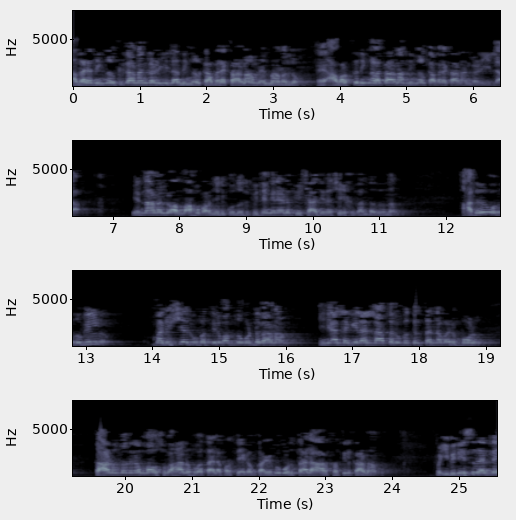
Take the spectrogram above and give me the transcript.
അവരെ നിങ്ങൾക്ക് കാണാൻ കഴിയില്ല നിങ്ങൾക്ക് അവരെ കാണാം എന്നാണല്ലോ. അവർക്ക് നിങ്ങളെ കാണാം നിങ്ങൾക്ക് അവരെ കാണാൻ കഴിയില്ല എന്നാണല്ലോ അള്ളാഹു പറഞ്ഞിരിക്കുന്നത്. പിന്നെങ്ങനെയാണ് പിശാചിനെ ഷെയ്ഖ് കണ്ടത് എന്നാണ് അത് ഒന്നുകിൽ മനുഷ്യരൂപത്തിൽ വന്നുകൊണ്ട് കാണാം. ഇനി അല്ലെങ്കിൽ അല്ലാത്ത രൂപത്തിൽ തന്നെ വരുമ്പോൾ കാണുന്നതിന് അള്ളാഹു സുബാനുഭവത്താല പ്രത്യേകം കഴിവ് കൊടുത്താൽ ആ അർത്ഥത്തിൽ കാണാം. ഇപ്പൊ ഇബിലീസ് തന്നെ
